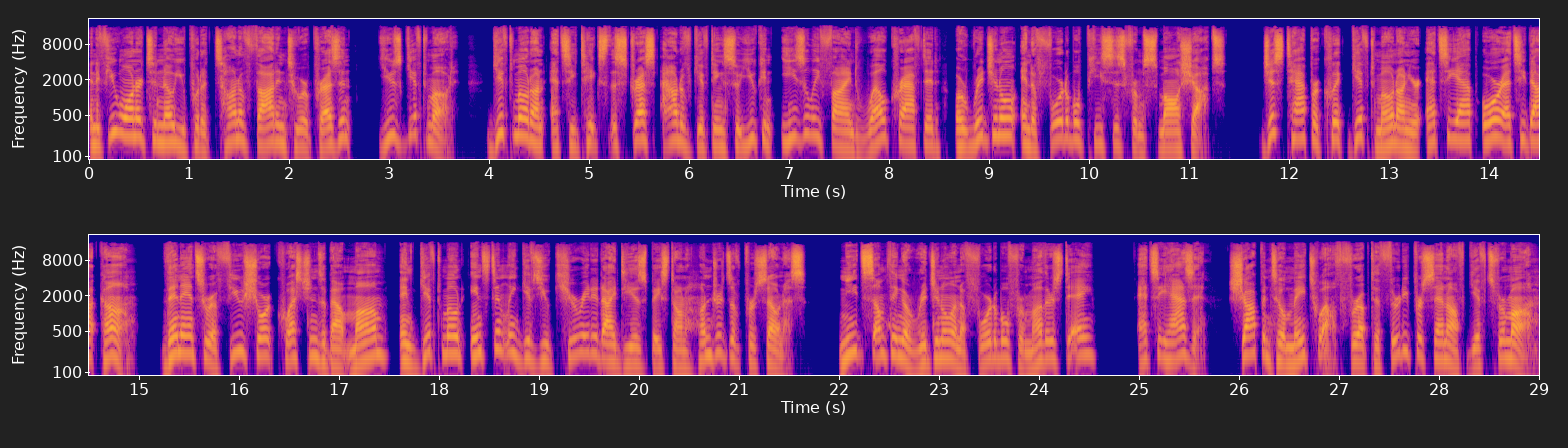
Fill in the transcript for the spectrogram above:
And if you want her to know you put a ton of thought into her present, use gift mode. Gift mode on Etsy takes the stress out of gifting so you can easily find well crafted, original, and affordable pieces from small shops. Just tap or click gift mode on your Etsy app or Etsy.com. Then answer a few short questions about mom, and gift mode instantly gives you curated ideas based on hundreds of personas. Need something original and affordable for Mother's Day? Etsy has it. Shop until May 12th for up to 30% off gifts for mom.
